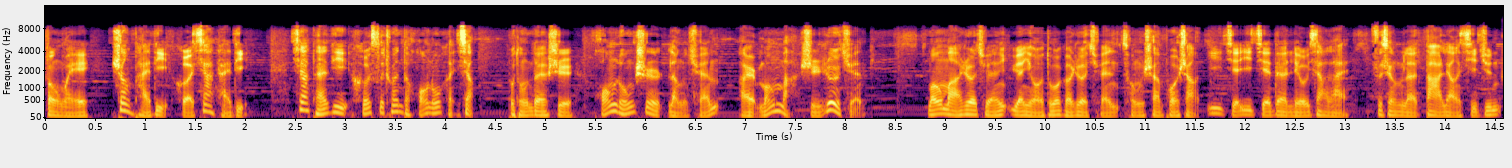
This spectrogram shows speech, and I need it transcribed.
分为上台地和下台地。下台地和四川的黄龙很像，不同的是黄龙是冷泉，而猛犸是热泉。猛犸热泉原有多个热泉从山坡上一节一节地流下来，滋生了大量细菌，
